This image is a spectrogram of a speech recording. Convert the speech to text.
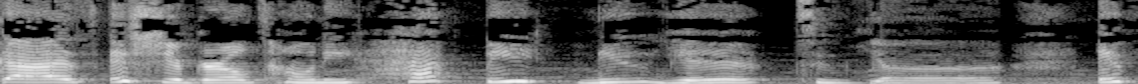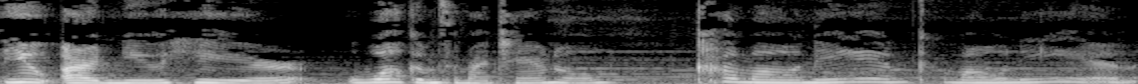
guys? It's your girl Toni. Happy New Year to ya. If you are new here, welcome to my channel. Come on in, come on in.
